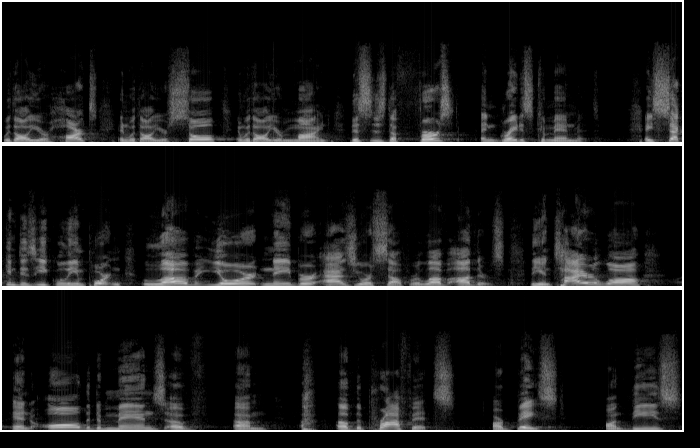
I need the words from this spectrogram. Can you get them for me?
with all your heart and with all your soul and with all your mind. This is the first and greatest commandment. A second is equally important. Love your neighbor as yourself, or love others. The entire law and all the demands of, um, of the prophets are based on these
